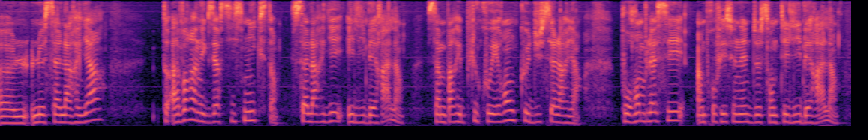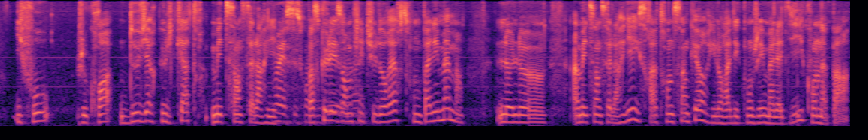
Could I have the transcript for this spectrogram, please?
le salariat, avoir un exercice mixte, salarié et libéral, ça me paraît plus cohérent que du salariat. Pour remplacer un professionnel de santé libéral, il faut je crois, 2,4 médecins salariés. parce que les amplitudes horaires ne seront pas les mêmes. Le, un médecin salarié, il sera à 35 heures. Il aura des congés maladie qu'on n'a pas,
